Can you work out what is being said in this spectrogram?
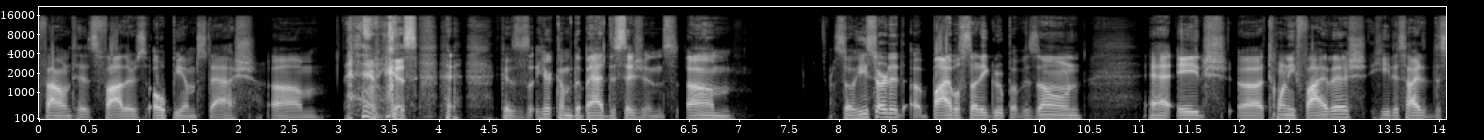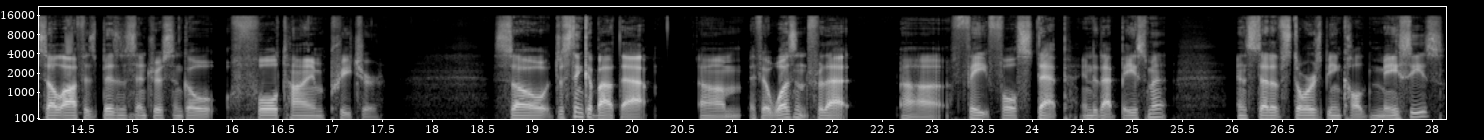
found his father's opium stash. Um, because because here come the bad decisions. Um, so he started a Bible study group of his own. At age 25 uh, he decided to sell off his business interests and go full time preacher. So just think about that. Um, if it wasn't for that uh, fateful step into that basement, instead of stores being called Macy's,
